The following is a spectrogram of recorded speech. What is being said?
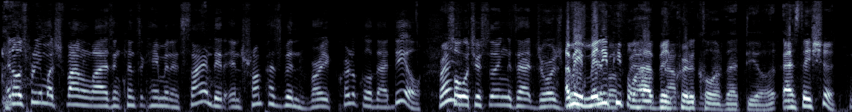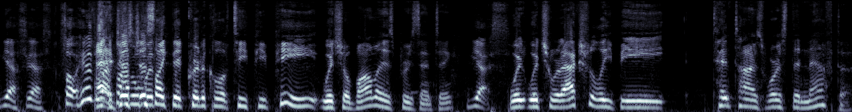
and it was pretty much finalized, and Clinton came in and signed it, and Trump has been very critical of that deal. Right. So what you're saying is that George I mean, many people have been critical of that deal, as they should. Yes, yes. So here's my Uh, just problem just with, like they're critical of TPP, which Obama is presenting, yes. which, which would actually be ten times worse than NAFTA.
